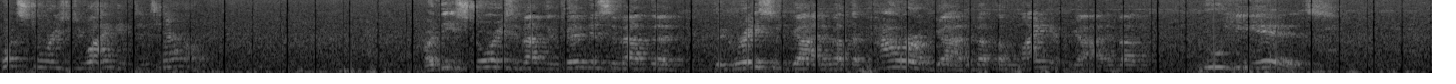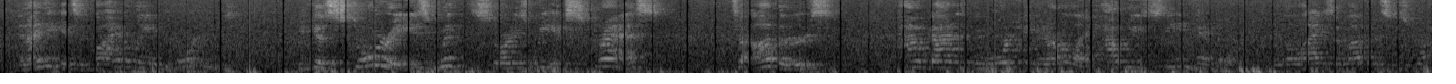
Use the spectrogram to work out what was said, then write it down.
What stories do I get to tell? Are these stories about the goodness, about the, the grace of God, about the power of God, about the might of God, about who he is. And I think it's vitally important because stories, with stories, we express to others how God has been working in our life, how we've seen him in the lives of others as well.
